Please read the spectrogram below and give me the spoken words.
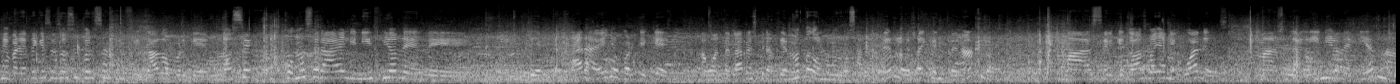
Me parece que es eso súper sacrificado porque no sé cómo será el inicio de, de- de empezar a ello, porque ¿qué? Aguantar la respiración no todo el mundo sabe hacerlo, eso hay que entrenarlo. Más el que todas vayan iguales, más la línea de piernas.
